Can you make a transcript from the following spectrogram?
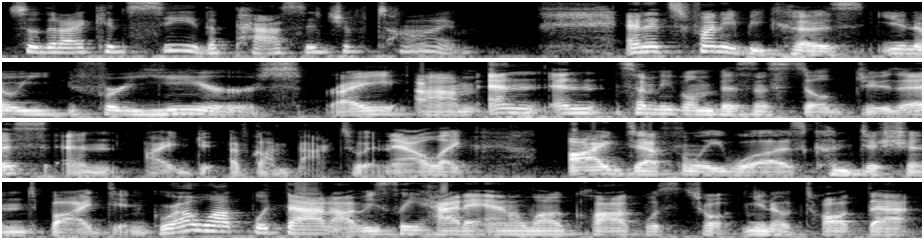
so that I can see the passage of time. And it's funny because you know for years, right? Um, and and some people in business still do this, and I do, I've gone back to it now. Like I definitely was conditioned by didn't grow up with that. Obviously, had an analog clock, was taught, you know taught that,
